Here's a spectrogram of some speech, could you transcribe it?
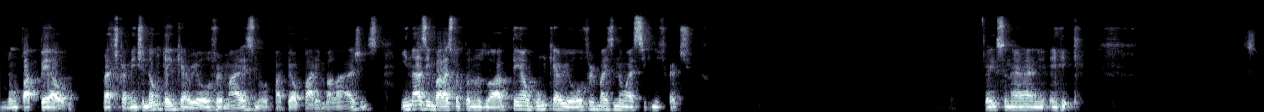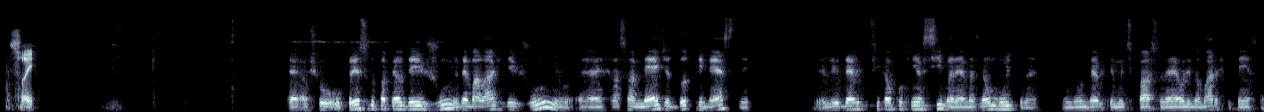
no papel, praticamente não tem carry-over mais no papel para embalagens, e nas embalagens para o lado tem algum carry-over, mas não é significativo. É isso, né, Henrique? Isso aí. É, acho que o preço do papel de junho, da embalagem de junho, é, em relação à média do trimestre, ele deve ficar um pouquinho acima, né? Mas não muito, né? Não deve ter muito espaço, né? O Lindomar acho que tem essa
